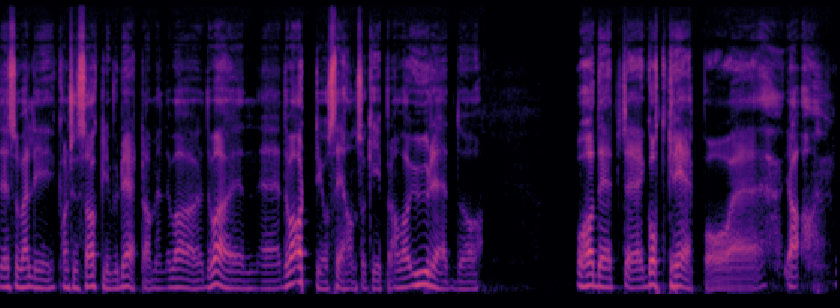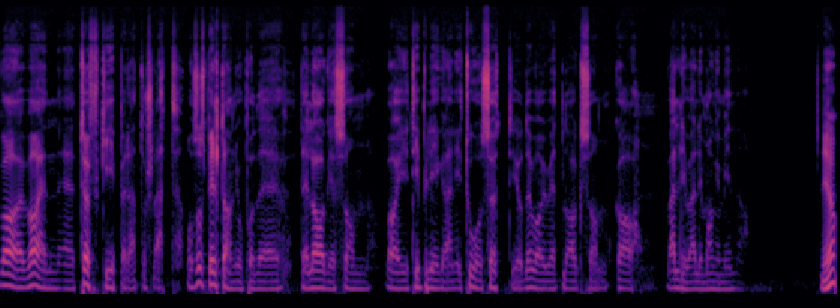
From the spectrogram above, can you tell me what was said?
det er så veldig kanskje saklig vurdert, da, men det var, det, var en, det var artig å se han som keeper. Han var uredd og, og hadde et godt grep og ja, var, var en tøff keeper, rett og slett. Og så spilte han jo på det, det laget som var i Tippeligaen i 72, og det var jo et lag som ga veldig, veldig mange minner. Ja.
